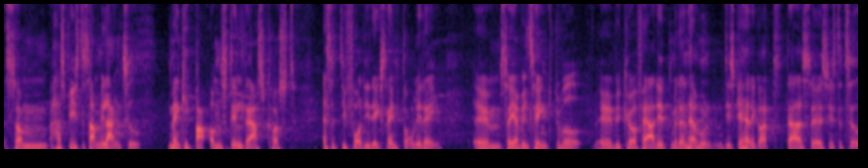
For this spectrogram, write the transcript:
som har spist det samme i lang tid, man kan ikke bare omstille deres kost. Altså, de får de det ekstremt dårligt af. Øhm, så jeg vil tænke, du ved, øh, vi kører færdigt med den her hund. De skal have det godt deres øh, sidste tid.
